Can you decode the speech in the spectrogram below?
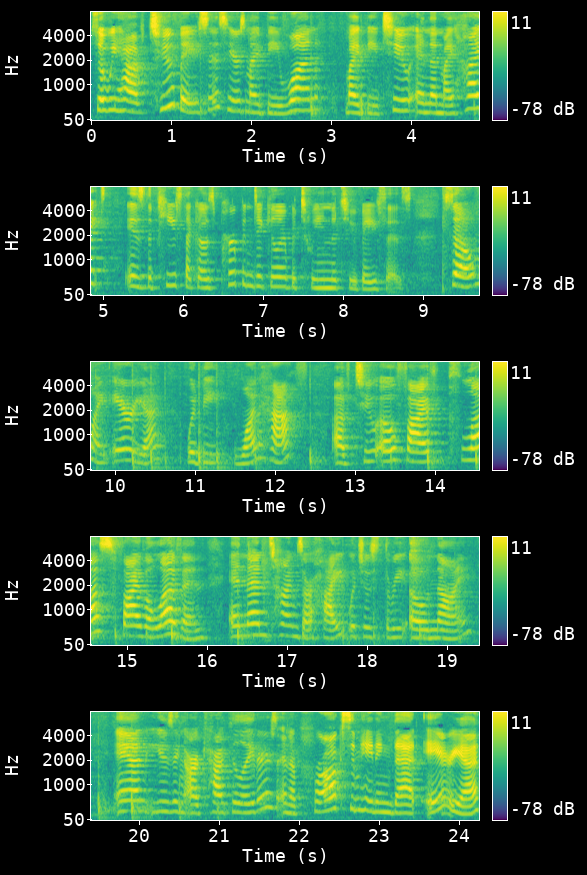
So we have two bases. Here's my B1, my B2, and then my height is the piece that goes perpendicular between the two bases. So my area would be 1 half of 205 plus 511 and then times our height, which is 309. And using our calculators and approximating that area,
